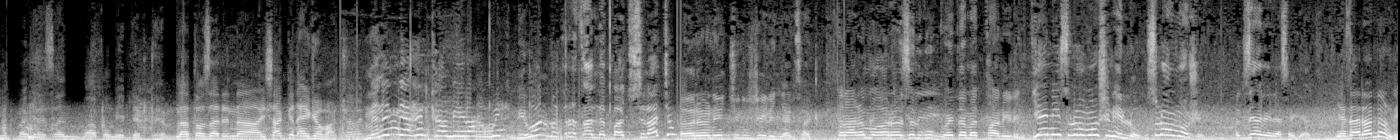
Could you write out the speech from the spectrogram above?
መቅረጽን ማቆም የለብህም። እና ተዋዛድና ይሳቅ ግን አይገባቸው። ምንም ያህል ካሜራ weak ቢሆን መቅረጽ አለባችሁ ስላቸው ኧረ እኔ እችን ይዤ ይለኛል ይሳቅ። ስራ ደግሞ ኧረ ስልኩ እኮ የተመታ ነው ይለኝ። የኔ slow motion የለውም። slow motion እግዚአብሔር ያሳያል። የዛድ አለው እንዴ?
